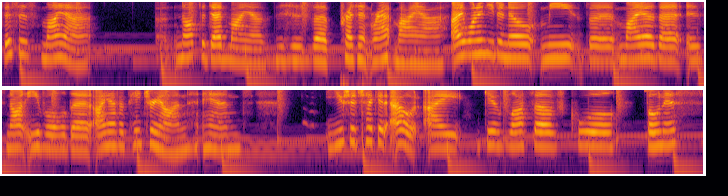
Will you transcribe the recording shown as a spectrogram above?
this is Maya. Uh, not the dead Maya. This is the present rat Maya. I wanted you to know me, the Maya that is not evil, that I have a Patreon and you should check it out. I give lots of cool bonus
